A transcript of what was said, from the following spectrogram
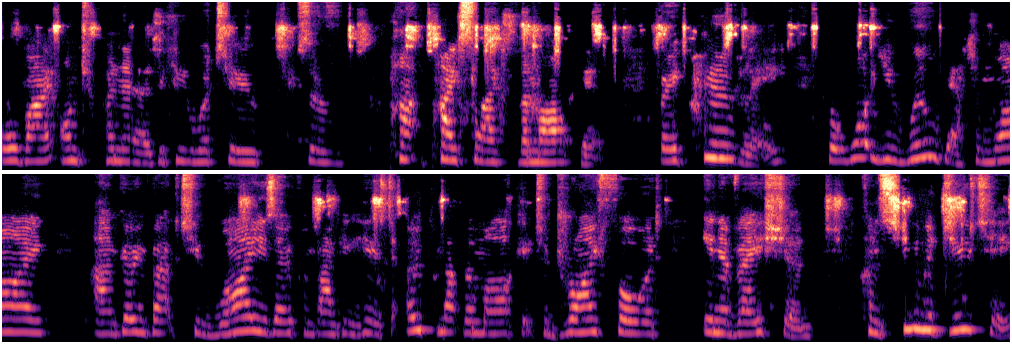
or by entrepreneurs. If you were to sort of pie slice the market very crudely, but what you will get and why um, going back to why is open banking here is to open up the market to drive forward innovation. Consumer duty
